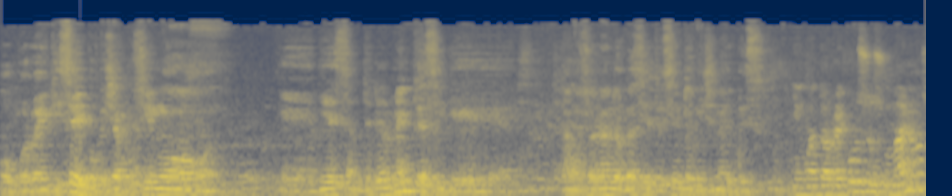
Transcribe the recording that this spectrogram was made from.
o por 26, porque ya pusimos 10 eh, anteriormente, así que estamos hablando casi de 300 millones de pesos. Y en cuanto a recursos humanos,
